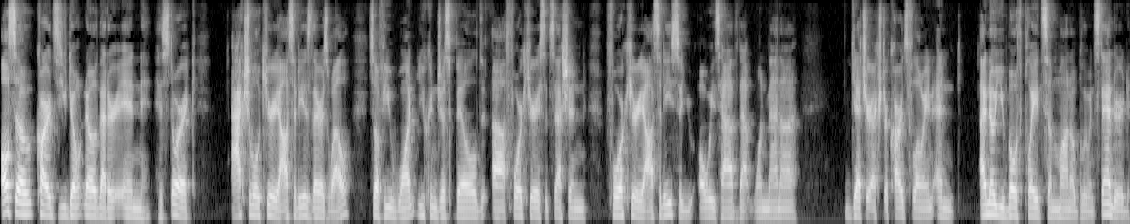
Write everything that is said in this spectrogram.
Also, cards you don't know that are in historic. Actual curiosity is there as well. So if you want, you can just build uh, four Curious Obsession, four Curiosity. So you always have that one mana, get your extra cards flowing. And I know you both played some mono blue and standard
